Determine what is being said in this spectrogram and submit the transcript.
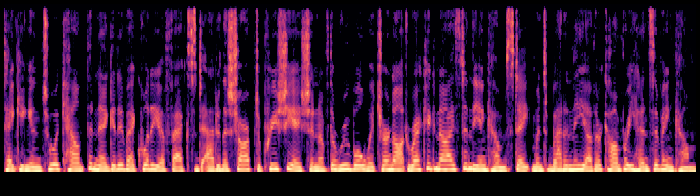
taking into account the negative equity effects due to the sharp depreciation of the ruble which are not recognized in the income statement but in the other comprehensive income.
